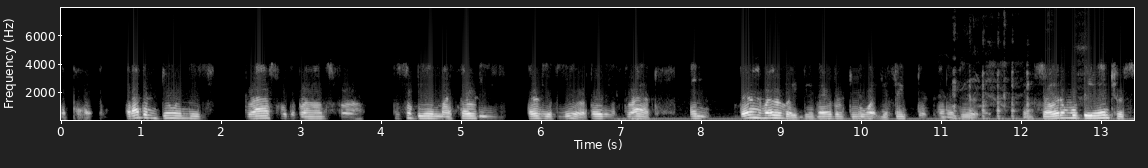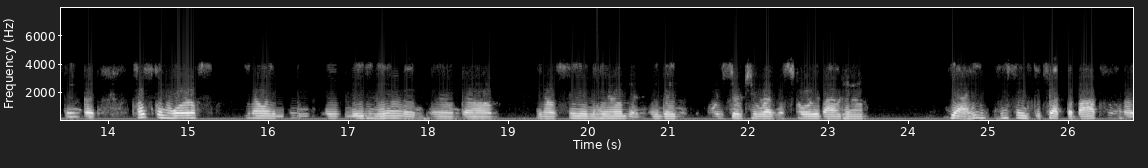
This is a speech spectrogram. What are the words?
the pick. But I've been doing these drafts with the Browns for this will be in my 30, 30th year, 30th draft, and very rarely do they ever do what you think they're going to do. and so it will be interesting. But Tristan Wirfs, you know, in, in, in meeting him and, and um, you know, seeing him and, and then researching, writing a story about him. Yeah, he, he seems to check the boxes, and I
